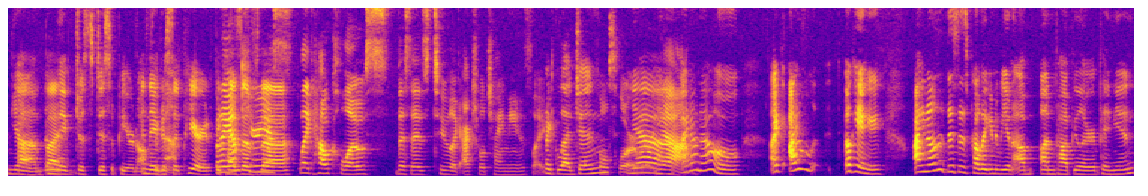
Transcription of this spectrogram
Yeah, Um, but- and they've just disappeared off and they've the map. disappeared But I am because of curious, the. like how close this is to like actual Chinese, like, like legend Folklore, Yeah, yeah. I don't know. Like I, okay. I know that this is probably going to be an um, unpopular opinion,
